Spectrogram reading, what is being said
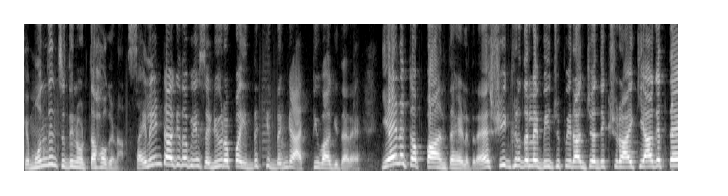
ಓಕೆ, ಮುಂದಿನ ಸುದ್ದಿ ನೋಡ್ತಾ ಹೋಗೋಣ. ಸೈಲೆಂಟ್ ಆಗಿದ್ದ ಬಿ ಎಸ್ ಯಡಿಯೂರಪ್ಪ ಇದ್ದಕ್ಕಿದ್ದಂಗೆ ಆಕ್ಟಿವ್ ಆಗಿದ್ದಾರೆ. ಏನಕ್ಕಪ್ಪ ಅಂತ ಹೇಳಿದ್ರೆ, ಶೀಘ್ರದಲ್ಲೇ ಬಿಜೆಪಿ ರಾಜ್ಯಾಧ್ಯಕ್ಷರು ಆಯ್ಕೆಯಾಗತ್ತೆ.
